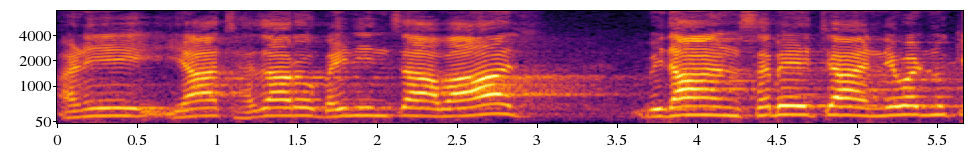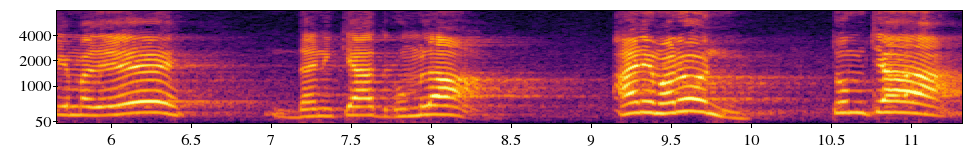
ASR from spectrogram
आणि याच हजारो बहिणींचा आवाज विधानसभेच्या निवडणुकीमध्ये दणक्यात घुमला. आणि म्हणून तुमच्या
